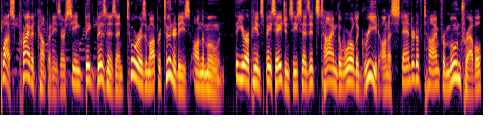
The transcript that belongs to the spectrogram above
Plus, private companies are seeing big business and tourism opportunities on the moon. The European Space Agency says it's time the world agreed on a standard of time for moon travel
